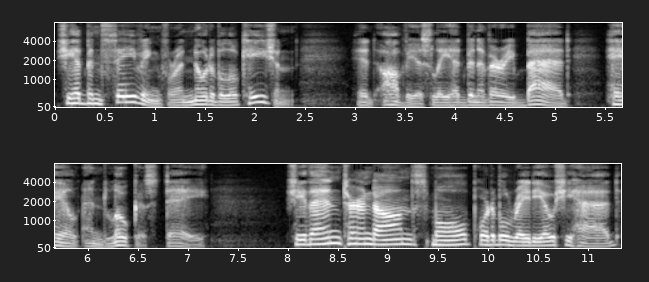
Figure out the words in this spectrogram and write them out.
she had been saving for a notable occasion. It obviously had been a very bad hail and locust day. She then turned on the small portable radio she had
